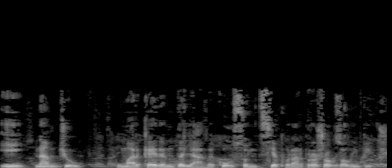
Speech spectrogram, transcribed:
e Namju, uma arqueira medalhada com o sonho de se apurar para os Jogos Olímpicos.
